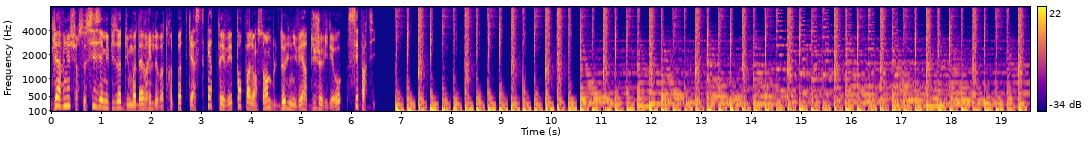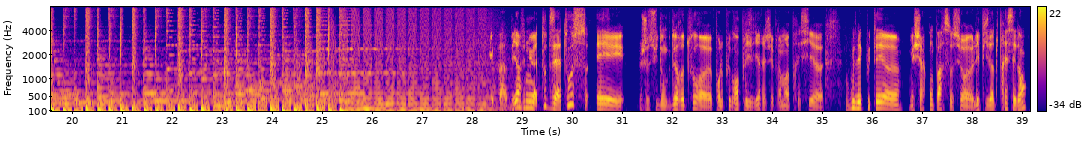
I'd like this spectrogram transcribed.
Bienvenue sur ce sixième épisode du mois d'avril de votre podcast 4PV pour parler ensemble de l'univers du jeu vidéo. C'est parti bienvenue à toutes et à tous et je suis donc de retour euh, pour le plus grand plaisir et j'ai vraiment apprécié euh, vous écouter euh, mes chers comparses sur l'épisode précédent.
